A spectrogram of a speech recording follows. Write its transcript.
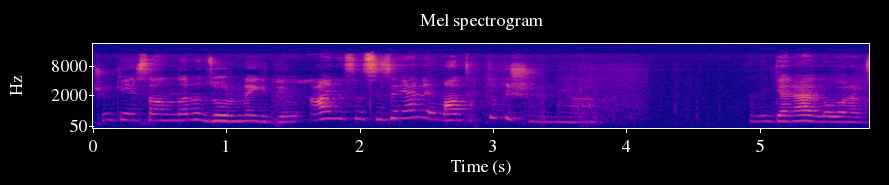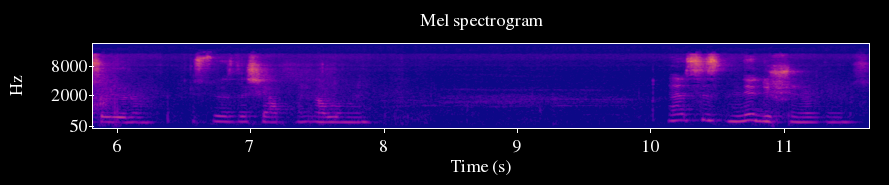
Çünkü insanların zoruna gidiyor. Aynısını size yani mantıklı düşünün ya. Hani genel olarak söylüyorum. Üstünüzde şey yapmayın alınmayın. Yani siz ne düşünürdünüz?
